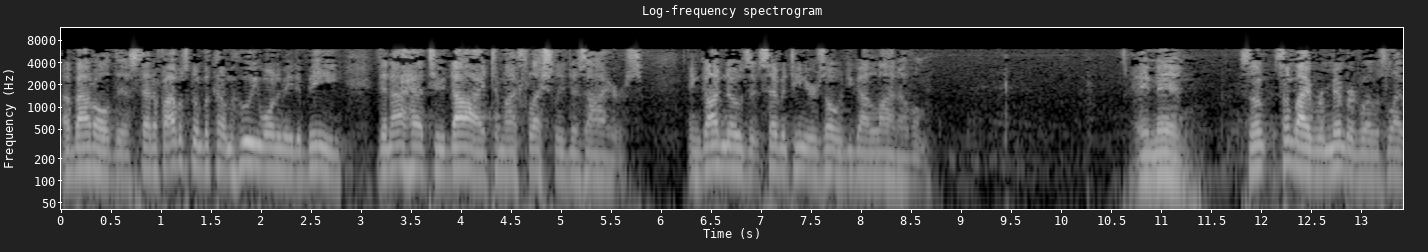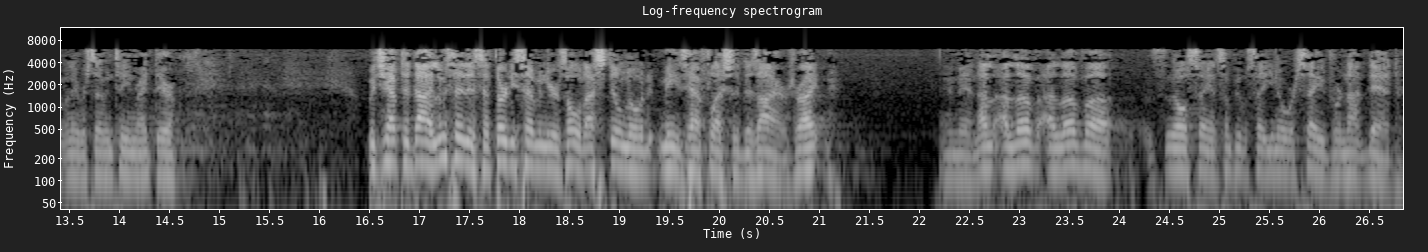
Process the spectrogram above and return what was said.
about all this that if I was going to become who He wanted me to be, then I had to die to my fleshly desires. And God knows at 17 years old, you got a lot of them. Amen. Some, somebody remembered what it was like when they were 17 right there. But you have to die. Let me say this: at 37 years old, I still know what it means to have fleshly desires, right? Amen. I, I love, I love. Uh, it's the old saying. Some people say, you know, we're saved, we're not dead.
